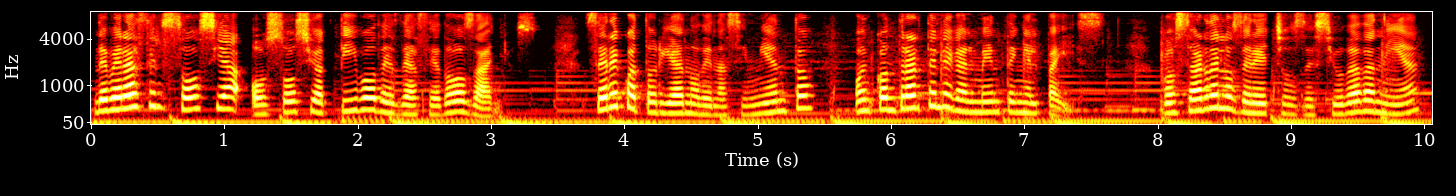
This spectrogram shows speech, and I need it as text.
deberás ser socia o socio activo desde hace dos años, ser ecuatoriano de nacimiento o encontrarte legalmente en el país gozar de los derechos de ciudadanía,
